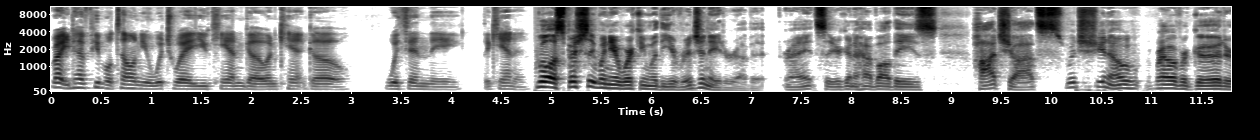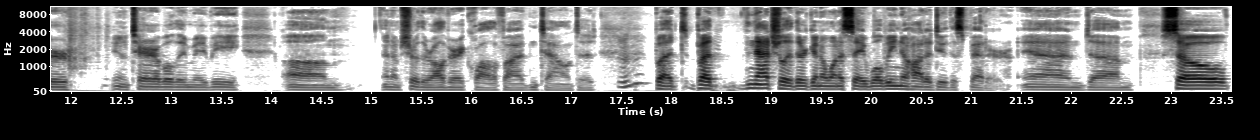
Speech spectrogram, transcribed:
Right, you'd have people telling you which way you can go and can't go within the the canon. Well, especially when you're working with the originator of it, right? So you're going to have all these hot shots, which you know, however good or you know terrible they may be, um, and I'm sure they're all very qualified and talented. Mm-hmm. But but naturally, they're going to want to say, "Well, we know how to do this better." And um, so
